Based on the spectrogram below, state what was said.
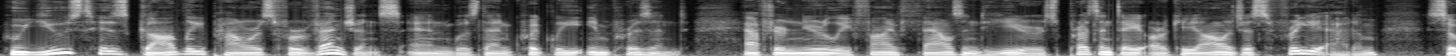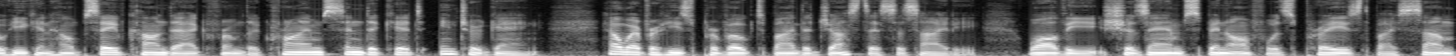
who used his godly powers for vengeance and was then quickly imprisoned. After nearly 5,000 years, present day archaeologists free Adam so he can help save Kahndaq from the crime syndicate Intergang. However, he's provoked by the Justice Society. While the Shazam spin off was praised by some,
